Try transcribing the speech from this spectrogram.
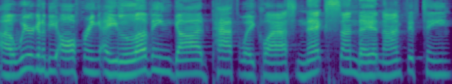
uh, we're going to be offering a loving God pathway class next Sunday at 915.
